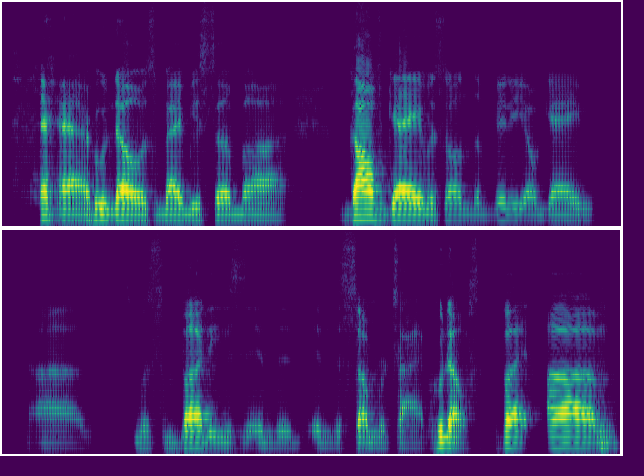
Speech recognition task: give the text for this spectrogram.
who knows? Maybe some uh, golf game is on the video game uh, with some buddies in the in the summertime. Who knows? But um,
